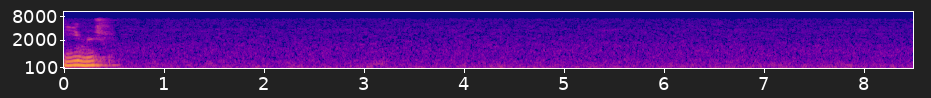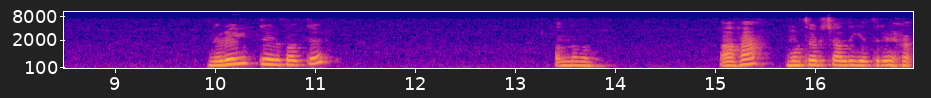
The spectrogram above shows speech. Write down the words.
İyiymiş. Nereye gitti helikopter? Anlamadım. Aha, motoru çaldı getiriyor.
